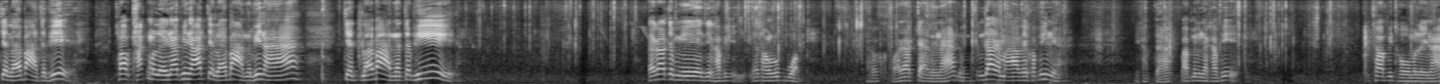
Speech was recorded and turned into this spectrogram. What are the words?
เจ็ดร้อยบาทจะพี่ ชอบทักมาเลยนะพี่นะเจ็ดร้อยบาทนะพี่นะเจ็ดร้อยบาทนะจ๊ะพี่ แล้วก็จะมีสิครับพี่เนื้อทองรูปบวก ขออนุญาตแกะหน่อยนะผมเพิ่งได้มาเลยครับพี่เนี่ยนี่ครับแต่แป๊บนึงนะครับพี่พี่ชอบพี่โทรมาเลยนะ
